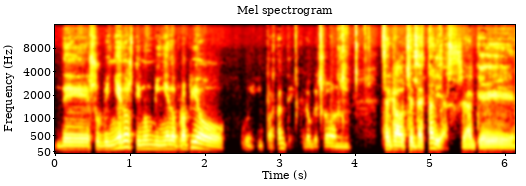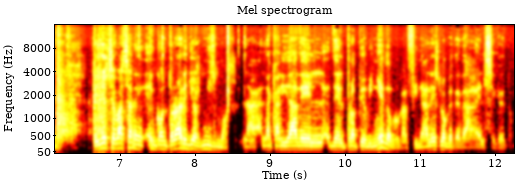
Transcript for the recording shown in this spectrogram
de sus viñedos. Tiene un viñedo propio importante, creo que son cerca de 80 hectáreas. O sea que, que ellos se basan en, en, controlar ellos mismos la, la calidad del, del, propio viñedo, porque al final es lo que te da el secreto.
